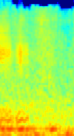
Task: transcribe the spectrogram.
Mm-hmm.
